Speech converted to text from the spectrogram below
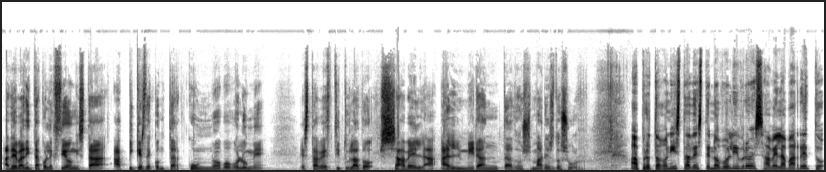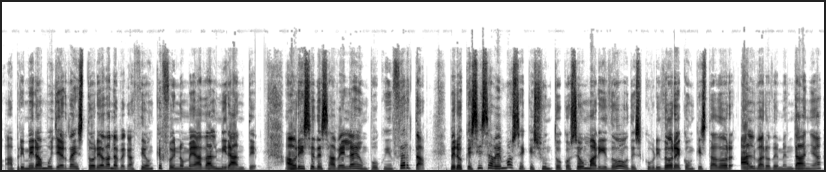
A devadita colección está a piques de contar cun novo volume esta vez titulado Sabela, Almiranta dos Mares do Sur. A protagonista deste novo libro é Isabela Barreto, a primeira muller da historia da navegación que foi nomeada almirante. A orixe de Isabela é un pouco incerta, pero o que sí sabemos é que xunto co seu marido, o descubridor e conquistador Álvaro de Mendaña,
